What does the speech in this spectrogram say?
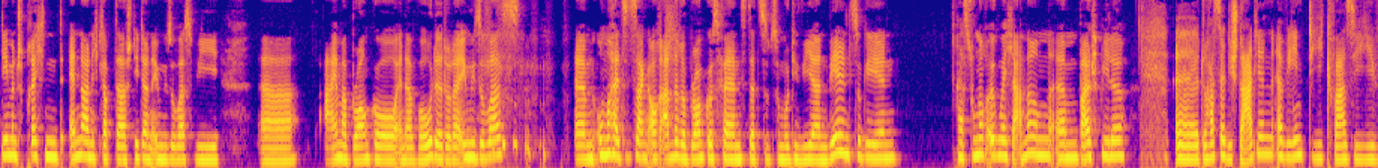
dementsprechend ändern. Ich glaube, da steht dann irgendwie sowas wie äh, I'm a Bronco and I voted oder irgendwie sowas. ähm, um halt sozusagen auch andere Broncos-Fans dazu zu motivieren, wählen zu gehen. Hast du noch irgendwelche anderen ähm, Beispiele? Äh, du hast ja die Stadien erwähnt, die quasi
